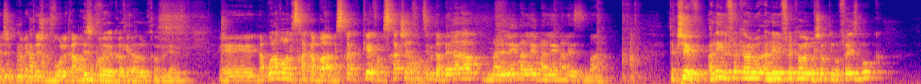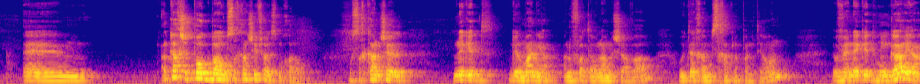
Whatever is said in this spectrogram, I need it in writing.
קשר, באמת, יש גבול לכמה יש אנחנו גבול יכולים, לכל כן. תעלול חברים. אה, בואו נעבור למשחק הבא, המשחק הכיף, המשחק שאנחנו רוצים לדבר עליו מלא מלא מלא מלא זמן. תקשיב, אני לפני כמה ימים- אני לפני כמה ימים רשמתי בפייסבוק אמ, על כך שפוגבה הוא שחקן שאי אפשר לסמוך עליו. הוא שחקן של נגד גרמניה, אלופת העולם לשעבר, הוא ייתן לך משחק לפנתיאון, ונגד הונגריה,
